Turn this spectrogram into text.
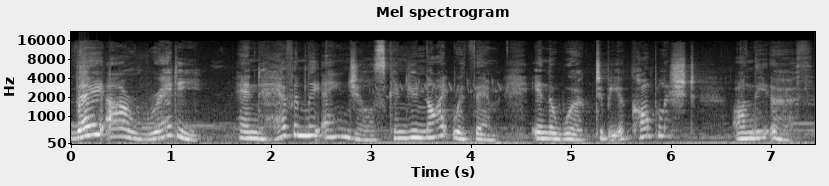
they are ready, and heavenly angels can unite with them in the work to be accomplished on the earth.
